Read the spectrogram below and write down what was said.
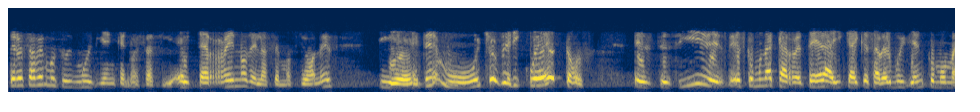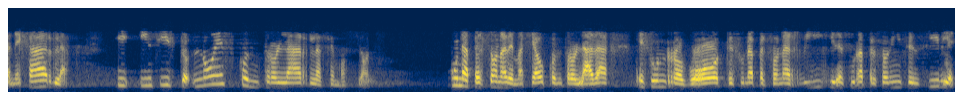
pero sabemos muy bien que no es así. El terreno de las emociones tiene muchos vericuetos. Este sí, es como una carretera ahí que hay que saber muy bien cómo manejarla. Y insisto, no es controlar las emociones. Una persona demasiado controlada es un robot, es una persona rígida, es una persona insensible.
